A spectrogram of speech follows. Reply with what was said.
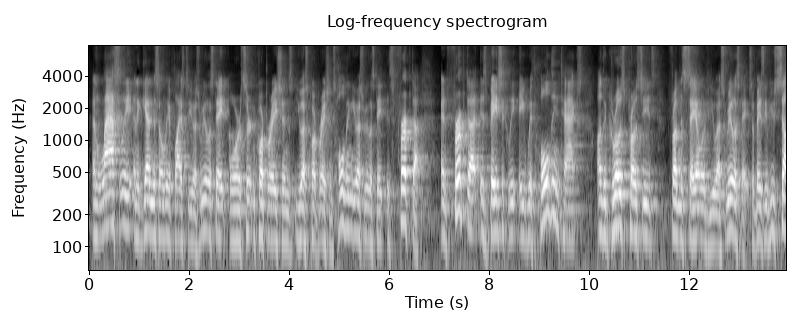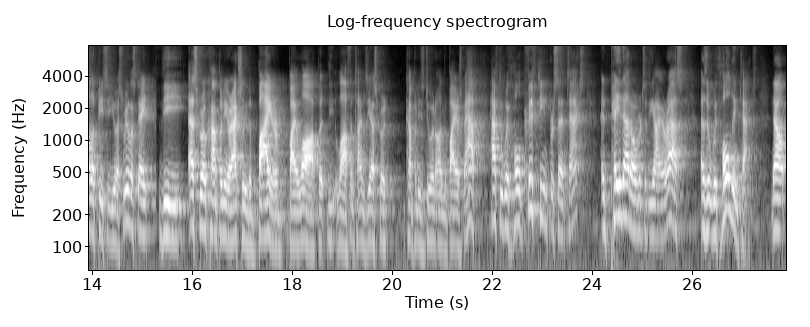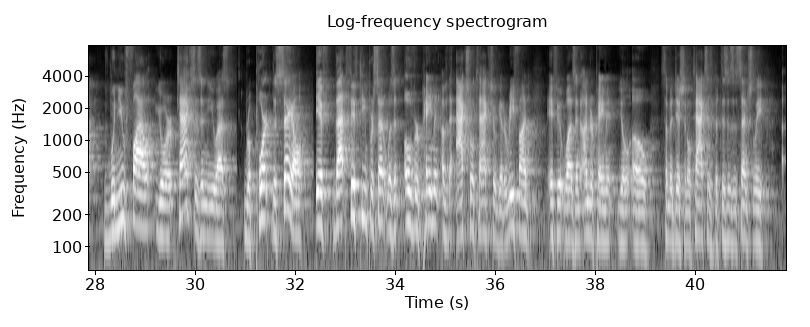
And lastly, and again, this only applies to U.S. real estate or certain corporations, U.S. corporations holding U.S. real estate, is FIRPTA. And FIRPTA is basically a withholding tax on the gross proceeds from the sale of U.S. real estate. So basically, if you sell a piece of U.S. real estate, the escrow company, or actually the buyer by law, but the, oftentimes the escrow companies do it on the buyer's behalf, have to withhold 15% tax and pay that over to the IRS as a withholding tax. Now, when you file your taxes in the US, report the sale. If that 15% was an overpayment of the actual tax, you'll get a refund. If it was an underpayment, you'll owe some additional taxes, but this is essentially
